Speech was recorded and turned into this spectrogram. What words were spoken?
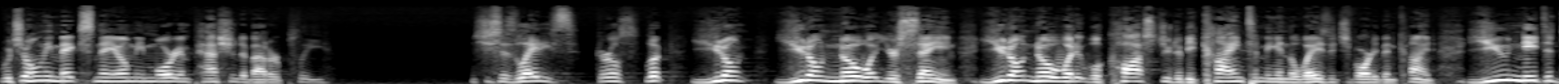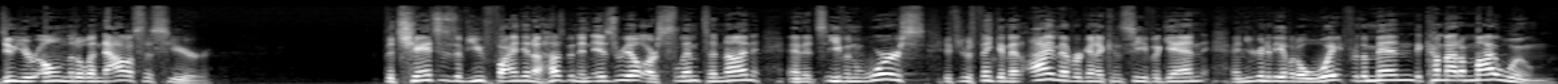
which only makes Naomi more impassioned about her plea. And she says, Ladies, girls, look, you don't, you don't know what you're saying. You don't know what it will cost you to be kind to me in the ways that you've already been kind. You need to do your own little analysis here. The chances of you finding a husband in Israel are slim to none, and it's even worse if you're thinking that I'm ever going to conceive again and you're going to be able to wait for the men to come out of my womb.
